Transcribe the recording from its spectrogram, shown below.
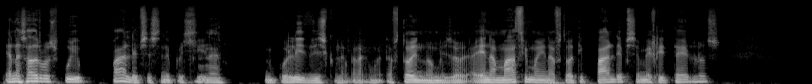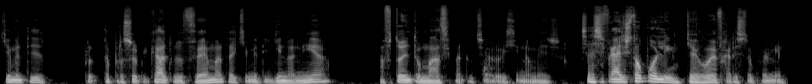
Ένας άνθρωπος που πάλεψε στην εποχή Ναι. του με πολύ δύσκολα πράγματα. Αυτό είναι νομίζω. Ένα μάθημα είναι αυτό ότι πάλεψε μέχρι τέλος και με τη- τα προσωπικά του θέματα και με την κοινωνία. Αυτό είναι το μάθημα του Τσαρούχη νομίζω. Σας ευχαριστώ πολύ. Και εγώ ευχαριστώ πολύ.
